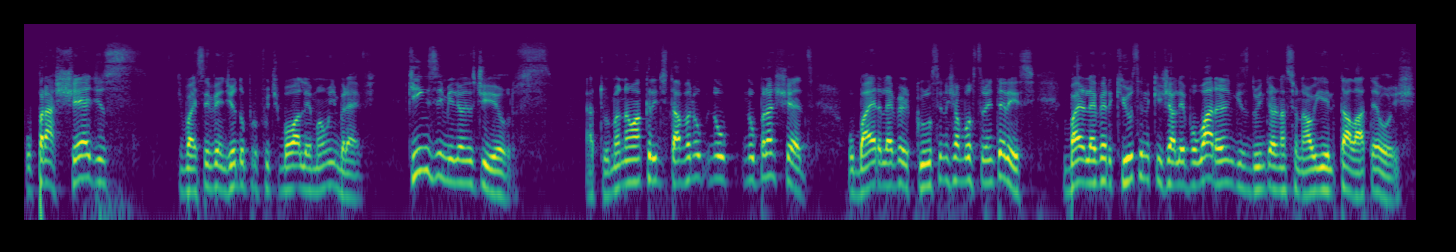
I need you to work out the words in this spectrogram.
o Praxedes, que vai ser vendido para o futebol alemão em breve. 15 milhões de euros. A turma não acreditava no, no, no Praxedes. O Bayer Leverkusen já mostrou interesse. Bayer Leverkusen que já levou o Arangues do Internacional e ele está lá até hoje.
